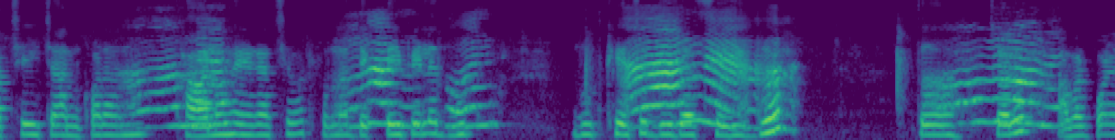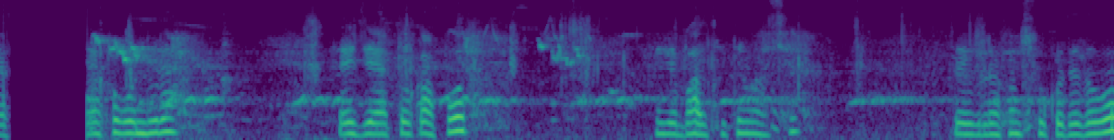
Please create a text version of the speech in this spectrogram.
আছেই, চান করানো, খাওয়ানো হয়ে গেছে ওর। তোমরা দেখতেই পেলে দুধ। দুধ খেয়েছে দুধ আর সেরিগ্র তো চলো, আবার পরে। দেখো বন্ধুরা, এই যে এত কাপড়, এই যে বালতিতেও আছে, তো এগুলো এখন শুকোতে দেবো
